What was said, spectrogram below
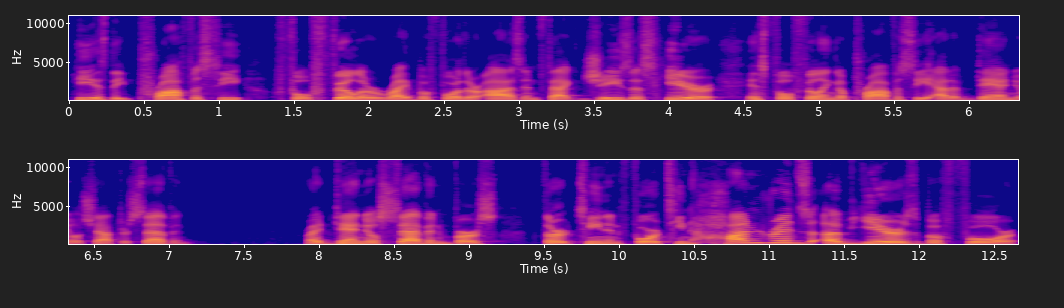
He is the prophecy fulfiller right before their eyes. In fact, Jesus here is fulfilling a prophecy out of Daniel chapter 7. Right? Daniel 7 verse 13 and 14, hundreds of years before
